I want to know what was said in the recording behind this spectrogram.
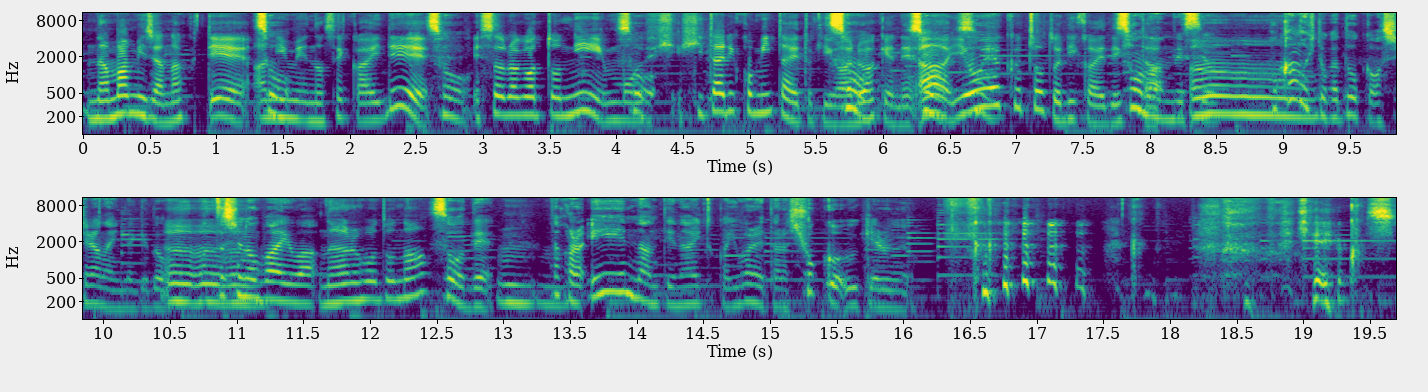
生身じゃなくてアニメの世界で絵空ごとにもそう。浸り込みたい時があるわけね。あようやくちょっと理解できた。そうなんですよ。よ他の人がどうかは知らないんだけど、私の場合は。なるほどな、そうでうんうん。だから永遠なんてないとか言われたらショックを受けるのよ ややこしい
